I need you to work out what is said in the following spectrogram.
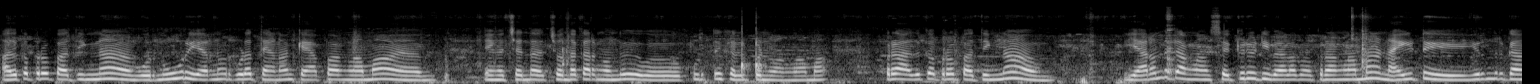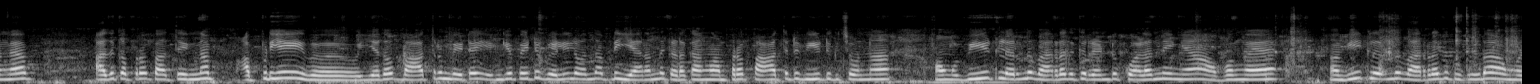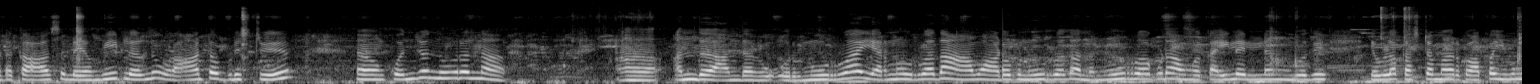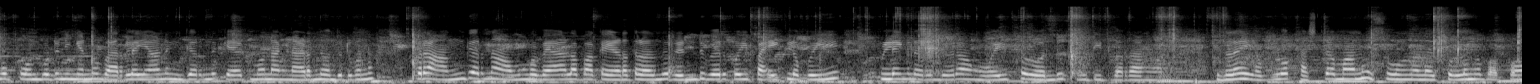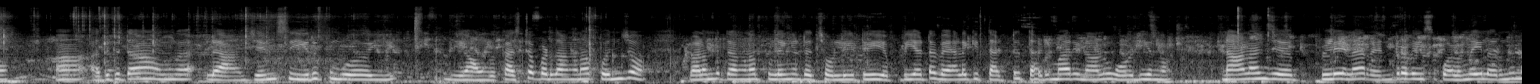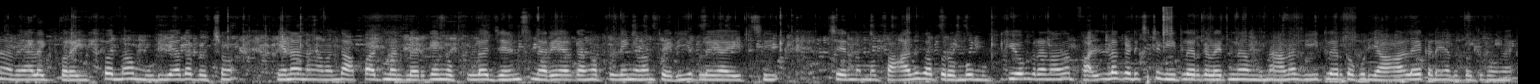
அதுக்கப்புறம் பார்த்திங்கன்னா ஒரு நூறு இரநூறு கூட தினம் கேட்பாங்களாமா. எங்கள் சொந்த சொந்தக்காரங்க வந்து கொடுத்து ஹெல்ப் பண்ணுவாங்களாமா. அப்புறம் அதுக்கப்புறம் பார்த்திங்கன்னா இறந்துட்டாங்களாம். செக்யூரிட்டி வேலை பார்க்குறாங்களாமா. நைட்டு இருந்திருக்காங்க. அதுக்கப்புறம் பார்த்தீங்கன்னா அப்படியே ஏதோ பாத்ரூம் போயிட்டு எங்கேயோ போயிட்டு வெளியில் வந்து அப்படியே இறந்து கிடக்காங்களாம். அப்புறம் பார்த்துட்டு வீட்டுக்கு சொன்னால் அவங்க வீட்டில் இருந்து வர்றதுக்கு ரெண்டு குழந்தைங்க அவங்க வீட்டிலேருந்து இருந்து வர்றதுக்கு கூட அவங்கள்ட்ட காசு இல்லை. வீட்டில் இருந்து ஒரு ஆட்டோ பிடிச்சிட்டு கொஞ்சம் தூரம்தான். அந்த அந்த ஒரு நூறுரூவா இரநூறுவா தான் ஆகும். ஆட்டோவுக்கு நூறுரூவா தான். அந்த நூறுரூவா கூட அவங்க கையில் இல்லைங்கும்போது எவ்வளோ கஷ்டமாக இருக்கும். அப்போ இவங்க ஃபோன் போட்டு நீங்கள் இன்னும் வரலையான்னு இங்கேருந்து கேட்கும்போது நாங்கள் நடந்து வந்துட்டுருக்கோன்னு அப்புறம் அங்கேருந்து அவங்க வேலை பார்க்க இடத்துல இருந்து ரெண்டு பேர் போய் பைக்கில் போய் பிள்ளைங்கள ரெண்டு பேரும் அவங்க ஒய்ஃபை வந்து கூட்டிகிட்டு வர்றாங்க. இதெல்லாம் எவ்வளோ கஷ்டமான சூழ்நிலை. சொல்லுங்கள் பார்ப்போம் அதுக்கு தான் அவங்க ஜென்ஸ் இருக்கும்போது அவங்க கஷ்டப்படுதாங்கன்னா கொஞ்சம் வளர்ந்துட்டாங்கன்னா பிள்ளைங்கள்ட்ட சொல்லிட்டு எப்படியாட்ட வேலைக்கு தட்டு தடுமாறினாலும் ஓடிடணும். நாலாஞ்சு பிள்ளைலாம் ரெண்டரை வயசு குழந்தையிலேருந்து நான் வேலைக்கு போகிறேன். இப்போ தான் முடியாத பட்சம். ஏன்னா நான் வந்து அப்பார்ட்மெண்ட்டில் இருக்கேன். இங்கே ஃபுல்லாக ஜென்ஸ் நிறையா இருக்காங்க. பிள்ளைங்கள்லாம் பெரிய பிள்ளையாயிடுச்சு. சரி நம்ம பாதுகாப்பு ரொம்ப முக்கியங்கிறனால பல்ல கடிச்சிட்டு வீட்டில் இருக்க இல்லாட்டி நான்லாம் வீட்டில் இருக்கக்கூடிய ஆளே கிடையாது பார்த்துக்கோங்க.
